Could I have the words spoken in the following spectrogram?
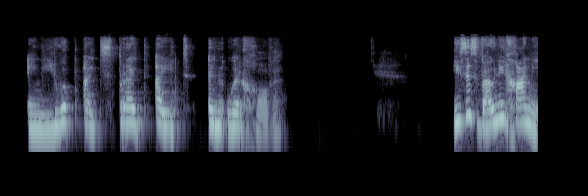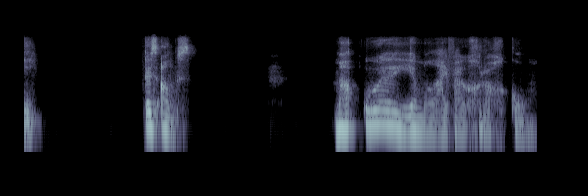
en loop uit, spruit uit in oorgawe. Jesus wou nie gaan nie. Dis angs. Maar o hemel, hy wou graag kom.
